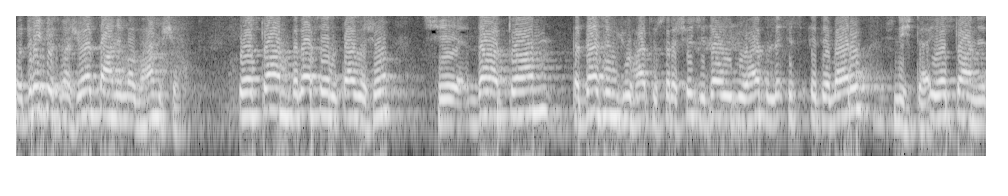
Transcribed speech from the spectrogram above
او درې قسم شو طعن مبهم شو یو طعن په داسې الفاظ شو چې دا طعن په داسې وجوهات سره شي چې دا وجوهات له اعتبار نشته یو طعن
